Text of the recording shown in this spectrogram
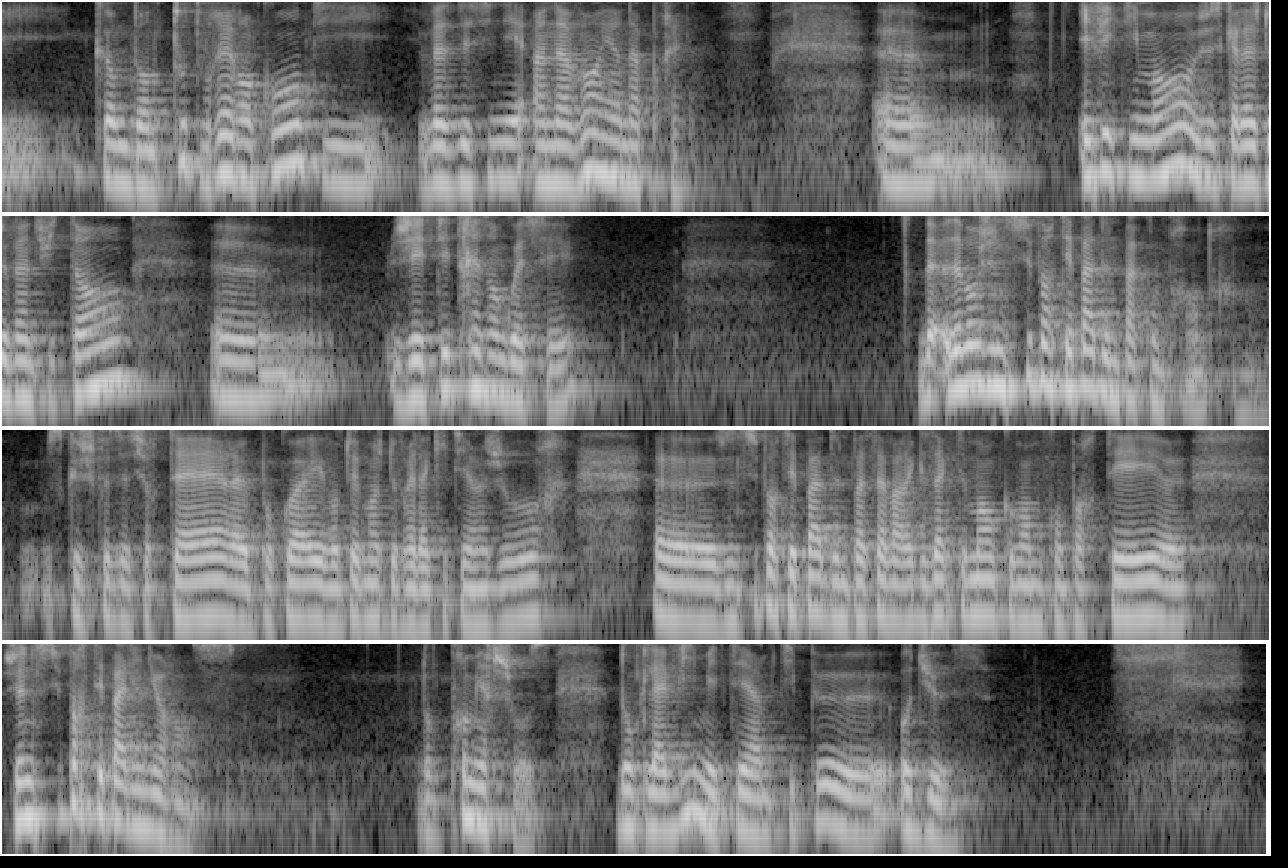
comme dans toute vraie rencontre, il va se dessiner un avant et un après. Euh, effectivement, jusqu'à l'âge de 28 ans, euh, j'ai été très angoissé. D'abord, je ne supportais pas de ne pas comprendre ce que je faisais sur Terre, et pourquoi éventuellement je devrais la quitter un jour. Euh, je ne supportais pas de ne pas savoir exactement comment me comporter. Je ne supportais pas l'ignorance. Donc première chose. Donc la vie m'était un petit peu euh, odieuse.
